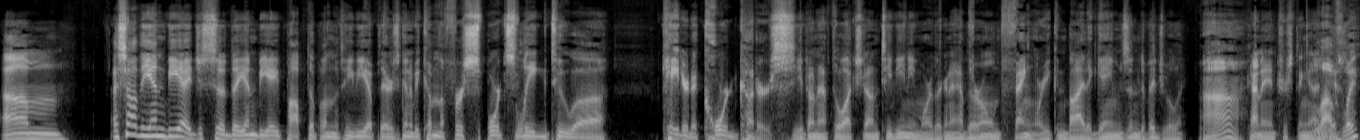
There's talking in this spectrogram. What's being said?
Um, I saw the NBA. Just said the NBA popped up on the TV up there. Is going to become the first sports league to uh, cater to cord cutters. You don't have to watch it on TV anymore. They're going to have their own thing where you can buy the games individually. Ah, kind of interesting. Idea. Lovely.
